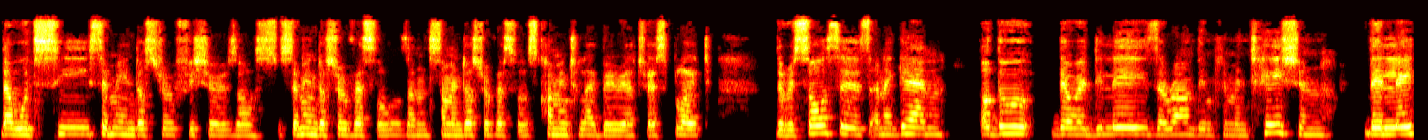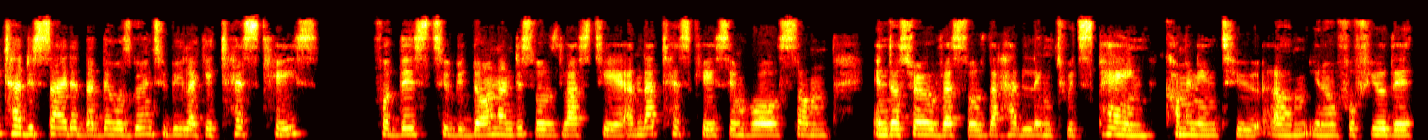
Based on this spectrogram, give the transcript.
that would see semi-industrial fishers or semi-industrial vessels and some industrial vessels coming to Liberia to exploit the resources. And again, although there were delays around the implementation, they later decided that there was going to be like a test case for this to be done, and this was last year. And that test case involves some industrial vessels that had linked with Spain coming in to, um, you know, fulfill the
